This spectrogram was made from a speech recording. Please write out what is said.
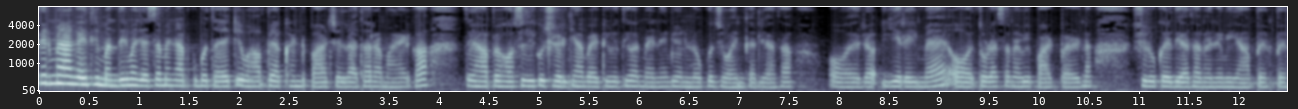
फिर मैं आ गई थी मंदिर में जैसा मैंने आपको बताया कि वहाँ पे अखंड पाठ चल रहा था रामायण का तो यहाँ पे हौसले की कुछ लड़कियाँ बैठी हुई थी और मैंने भी उन लोगों को ज्वाइन कर लिया था। और ये रही मैं और थोड़ा सा मैं भी पाठ पढ़ना शुरू कर दिया था मैंने भी यहाँ पे, पे।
